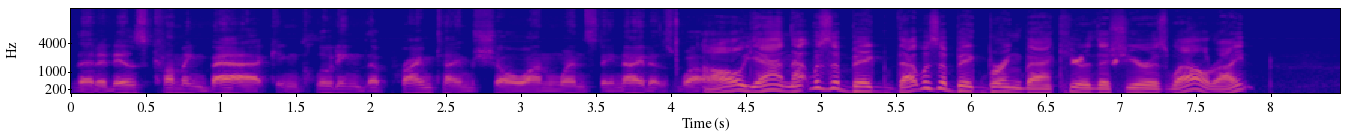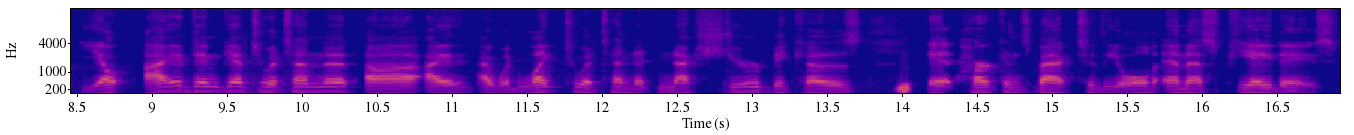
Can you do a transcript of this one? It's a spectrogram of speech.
that it is coming back, including the primetime show on Wednesday night as well. Oh yeah, and that was a big that was a big bring back here this year as well, right? Yep, I didn't get to attend it. Uh, I I would like to attend it next year because it harkens back to the old MSPA days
